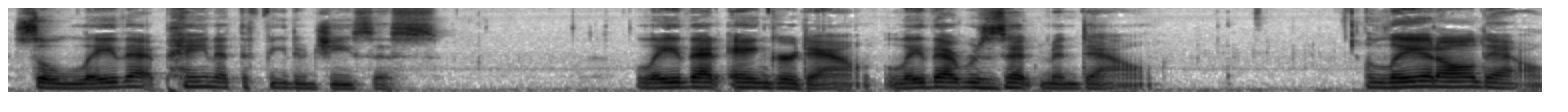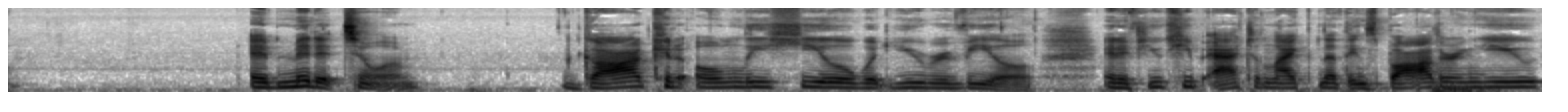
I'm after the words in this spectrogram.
So lay that pain at the feet of Jesus. Lay that anger down. Lay that resentment down. Lay it all down. Admit it to Him God can only heal what you reveal. And if you keep acting like nothing's bothering you,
